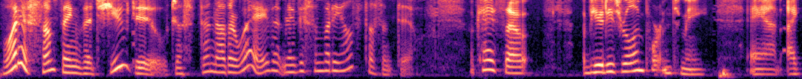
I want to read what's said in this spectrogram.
what is something that you do just another way that maybe somebody else doesn't do? Okay, so beauty is real important to me, and I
